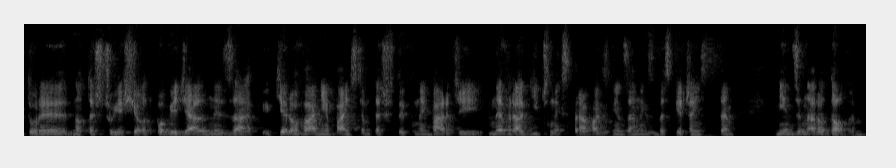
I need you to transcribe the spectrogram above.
który no, też czuje się odpowiedzialny za kierowanie państwem też w tych najbardziej newralgicznych sprawach związanych z bezpieczeństwem międzynarodowym.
